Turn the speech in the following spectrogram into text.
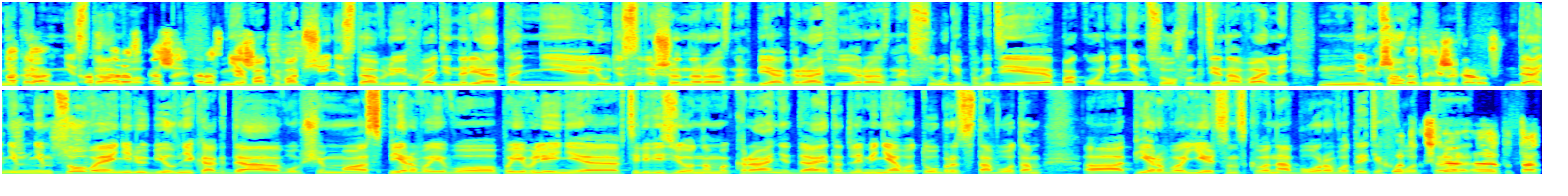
не, а не ставлю. А расскажи, а расскажи. Не, вообще не ставлю их в один ряд. Они люди совершенно разных биографий, разных судеб, где покойный Немцов и где Навальный. Немцов... Это Нижегородск. Да, да. Немцова я не любил никогда. В общем, с первого его появления в телевизионном экране, да, это для меня вот образ того там а, первого ельцинского набора вот этих вот... вот э, э,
